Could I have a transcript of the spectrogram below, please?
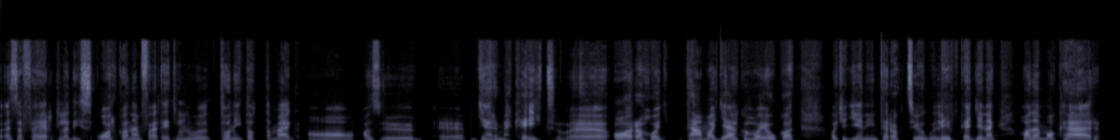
ez a Fehér Gladys orka nem feltétlenül tanította meg a, az ő gyermekeit arra, hogy támadják a hajókat, vagy hogy ilyen interakciókba lépkedjenek, hanem akár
